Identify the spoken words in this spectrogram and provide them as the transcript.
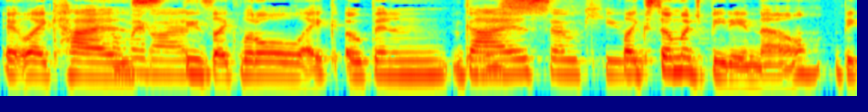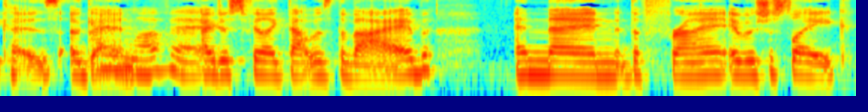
It like has Oh these like little like open guys. so cute. Like so much beating though, because again, I love it. I just feel like that was the vibe. And then the front, it was just like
